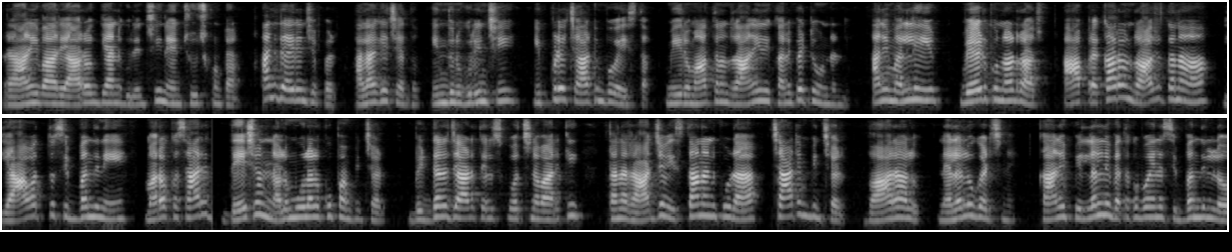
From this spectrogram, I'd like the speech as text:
రాణి వారి ఆరోగ్యాన్ని గురించి నేను చూసుకుంటాను అని ధైర్యం చెప్పాడు. అలాగే చేద్దాం. ఇందును గురించి ఇప్పుడే చాటింపు వేయిస్తా. మీరు మాత్రం రాణిని కనిపెట్టి ఉండండి అని మళ్ళీ వేడుకున్నాడు రాజు. ఆ ప్రకారం రాజు తన యావత్తు సిబ్బందిని మరొకసారి దేశం నలుమూలలకు పంపించాడు. బిడ్డల జాడ తెలుసుకువచ్చిన వారికి తన రాజ్యం ఇస్తానని కూడా చాటింపించాడు. వారాలు నెలలు గడిచినాయి. కానీ పిల్లల్ని వెతకబోయిన సిబ్బందిల్లో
